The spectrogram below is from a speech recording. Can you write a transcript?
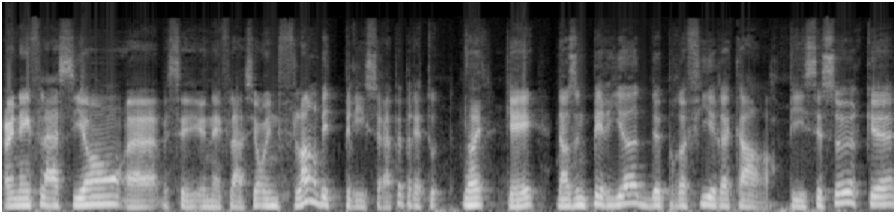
une inflation, euh, c'est une inflation, une flambée de prix sur à peu près tout. Oui. Dans une période de profit record. Puis c'est sûr que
